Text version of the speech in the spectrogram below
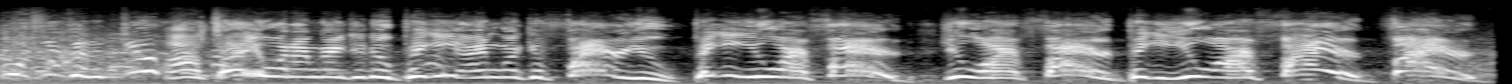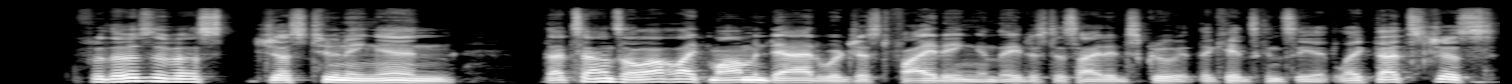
What are you, what are you gonna do? I'll tell you what I'm going to do, Piggy. I'm going to fire you. Piggy, you are fired. You are fired. Piggy, you are fired. Fired. For those of us just tuning in, that sounds a lot like mom and dad were just fighting and they just decided, screw it, the kids can see it. Like that's just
